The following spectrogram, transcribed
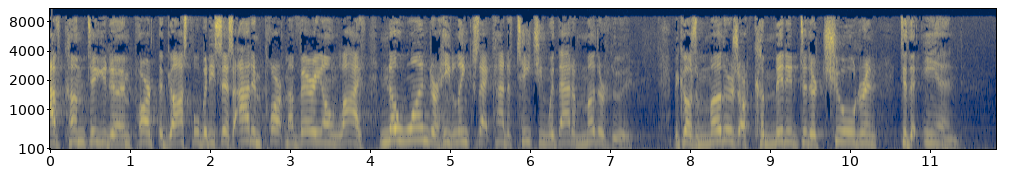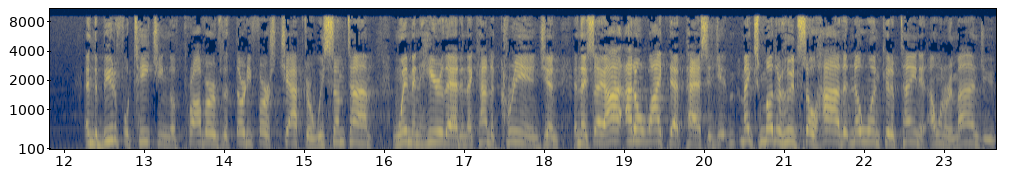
I've come to you to impart the gospel, but he says, I'd impart my very own life. No wonder he links that kind of teaching with that of motherhood. Because mothers are committed to their children to the end. And the beautiful teaching of Proverbs, the 31st chapter, we sometimes, women hear that and they kind of cringe and, and they say, I, I don't like that passage. It makes motherhood so high that no one could obtain it. I want to remind you,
